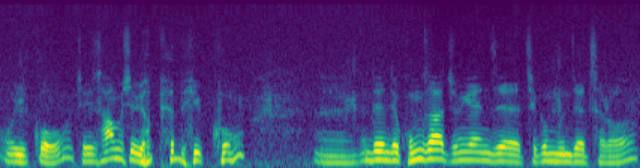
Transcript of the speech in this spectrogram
어, 있고 저희 사무실 옆에도 있고. 예, 근데 이제 공사 중에 이제 지금 문제처럼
